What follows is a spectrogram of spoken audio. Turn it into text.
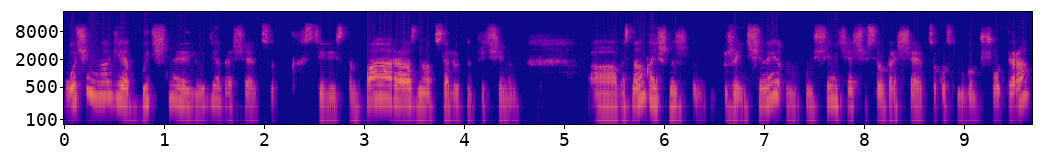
очень многие обычные люди обращаются к стилистам по разным абсолютно причинам. А в основном, конечно, женщины. Мужчины чаще всего обращаются к услугам шопера,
